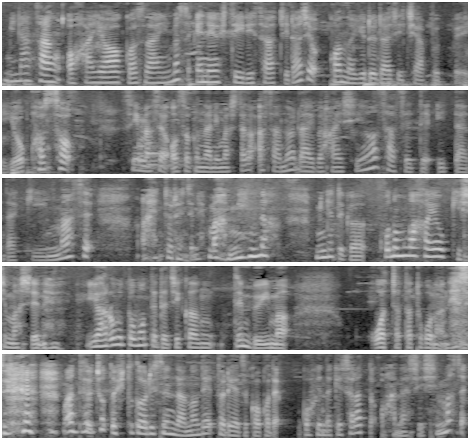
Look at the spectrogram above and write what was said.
皆さんおはようございます。NFT リサーチラジオ、今のゆるラジチャップペへようこそ。すいません、遅くなりましたが、朝のライブ配信をさせていただきます。えっとですね、まあみんな、みんなというか、子供が早起きしましてね、やろうと思ってた時間、全部今、終わっちゃったところなんですね。まあ、ちょっと一通り済んだので、とりあえずここで5分だけさらっとお話しします。で、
